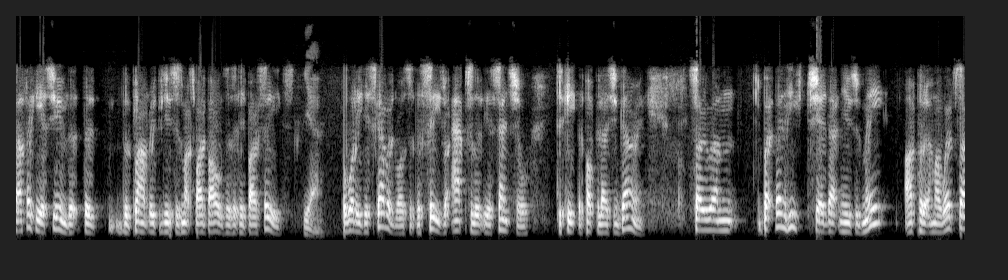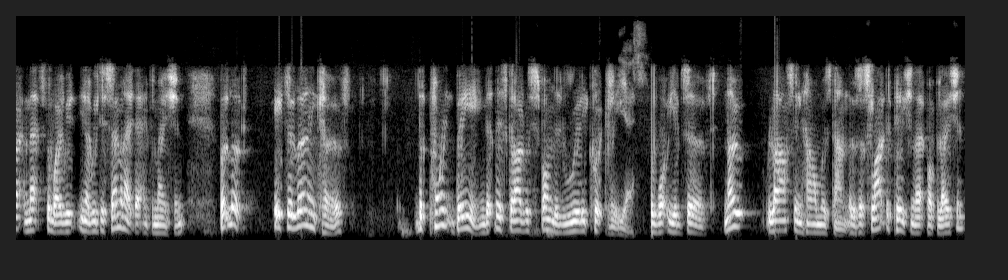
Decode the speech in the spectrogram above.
I think he assumed that the the plant reproduced as much by bulbs as it did by seeds. Yeah. But what he discovered was that the seeds were absolutely essential to keep the population going. So, um, but then he shared that news with me. I put it on my website, and that's the way we, you know, we disseminate that information. But look, it's a learning curve. The point being that this guy responded really quickly yes. to what he observed. No lasting harm was done. There was a slight depletion of that population.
